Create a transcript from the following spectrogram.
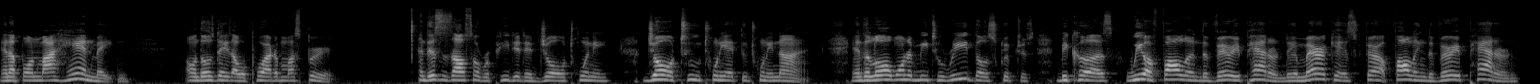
And upon my handmaiden, on those days I will pour out of my spirit. And this is also repeated in Joel 20, Joel 2, 28 through 29. And the Lord wanted me to read those scriptures because we are following the very pattern. The America is following the very pattern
